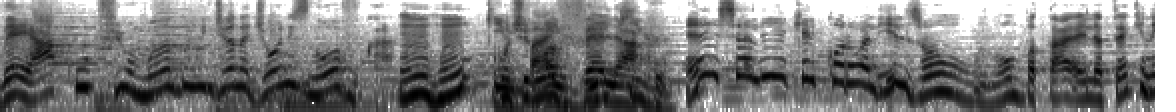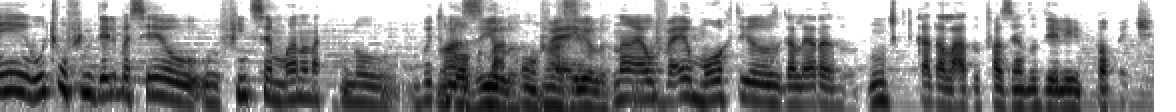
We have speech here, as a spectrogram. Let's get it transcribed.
veaco filmando o Indiana Jones novo, cara. Uhum. Que Continua velhaco. que- É esse ali, aquele coroa ali, eles vão, vão botar ele até que nem o último filme dele vai ser o, o fim de semana na- no muito No louco asilo, lá com o velho. Não, é o velho morto e os galera um de cada lado fazendo dele puppet.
